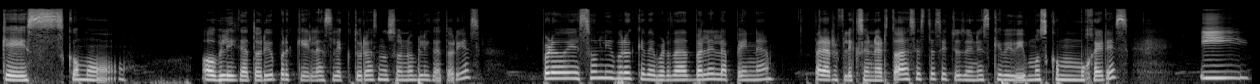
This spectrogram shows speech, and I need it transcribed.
que es como obligatorio porque las lecturas no son obligatorias, pero es un libro que de verdad vale la pena para reflexionar todas estas situaciones que vivimos como mujeres y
